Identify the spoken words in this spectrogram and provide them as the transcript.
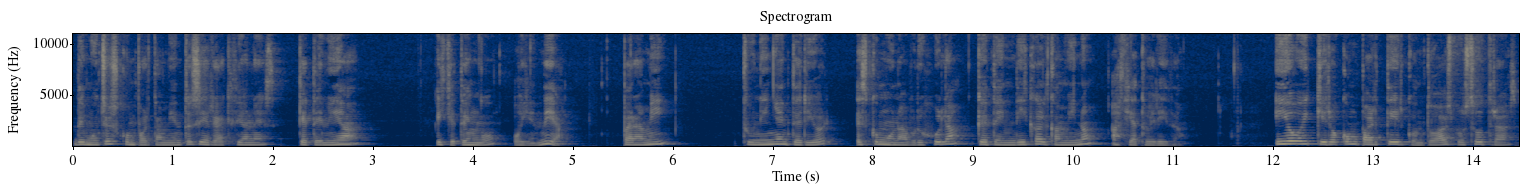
de muchos comportamientos y reacciones que tenía y que tengo hoy en día. Para mí, tu niña interior es como una brújula que te indica el camino hacia tu herida. Y hoy quiero compartir con todas vosotras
